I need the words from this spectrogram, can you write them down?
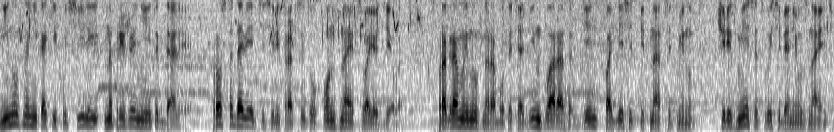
Не нужно никаких усилий, напряжения и так далее. Просто доверьтесь эритроциту, он знает свое дело. С программой нужно работать один-два раза в день по 10-15 минут. Через месяц вы себя не узнаете.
